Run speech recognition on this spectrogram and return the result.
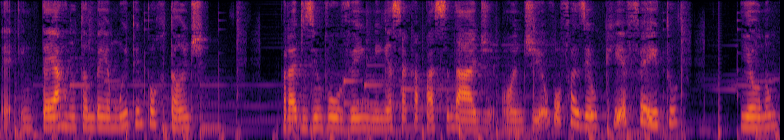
é, interno também é muito importante para desenvolver em mim essa capacidade, onde eu vou fazer o que é feito e eu não,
